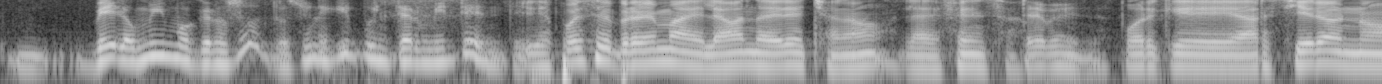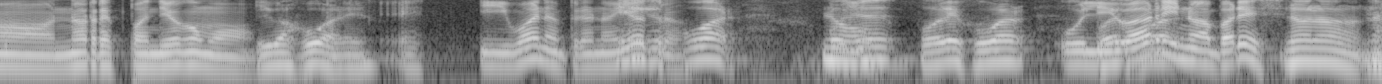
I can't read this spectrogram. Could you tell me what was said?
ve lo mismo que nosotros, un equipo intermitente. Y después el problema de la banda derecha, ¿no? La defensa. Tremendo. Porque Arciero no, no respondió como... Iba a jugar, ¿eh? Eh, y bueno, pero no hay Tiene que otro. jugar. No, podés jugar. Ulibarri no aparece. No, no, no.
